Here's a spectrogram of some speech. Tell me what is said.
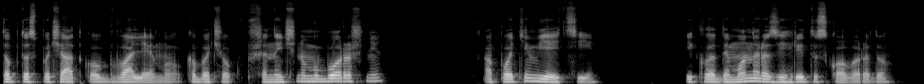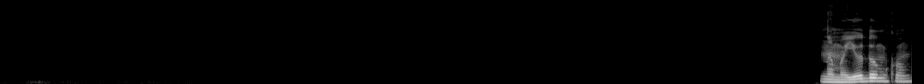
Тобто спочатку обвалюємо кабачок в пшеничному борошні, а потім в яйці і кладемо на розігріту сковороду. На мою думку,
